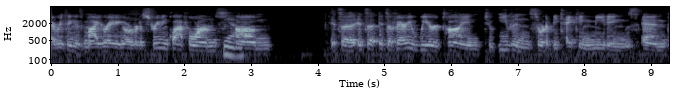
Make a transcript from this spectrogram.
Everything is migrating over to streaming platforms. Yeah. Um, it's a it's a it's a very weird time to even sort of be taking meetings and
